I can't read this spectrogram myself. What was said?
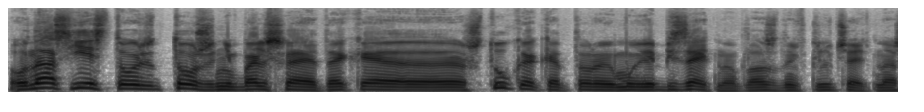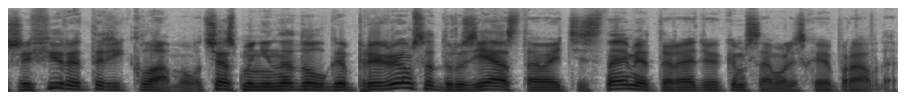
У нас есть тоже, тоже небольшая такая э, штука, которую мы обязательно должны включать в наш эфир. Это реклама. Вот сейчас мы ненадолго прервемся. Друзья, оставайтесь с нами. Это радио «Комсомольская правда».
